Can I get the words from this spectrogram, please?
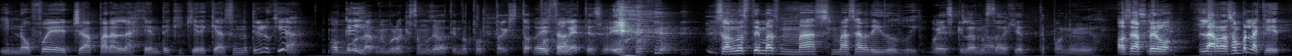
y no fue hecha para la gente que quiere que haga una trilogía. Ok. Me mola, me mola que estamos debatiendo por Toy Story, Güey, por está- juguetes, güey. Son los temas más, más ardidos, güey. Güey, es que la nostalgia te pone... O sea, pero güey. la razón por la que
